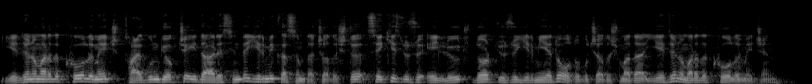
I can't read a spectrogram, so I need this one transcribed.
Yedi numaralı Cool Image Taygun Gökçe idaresinde 20 Kasım'da çalıştı. 800'ü 53, 400'ü 27 oldu bu çalışmada 7 numaralı Cool Image'in.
